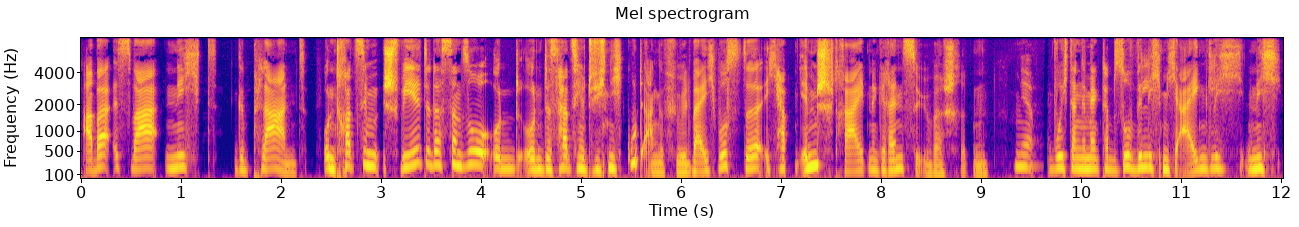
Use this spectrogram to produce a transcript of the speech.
Aber es war nicht geplant. Und trotzdem schwelte das dann so und, und das hat sich natürlich nicht gut angefühlt, weil ich wusste, ich habe im Streit eine Grenze überschritten. Ja. Wo ich dann gemerkt habe, so will ich mich eigentlich nicht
